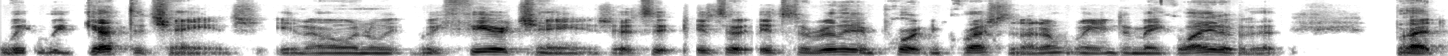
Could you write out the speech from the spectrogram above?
we we've got to change you know and we, we fear change. It's a, it's a it's a really important question. I don't mean to make light of it but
